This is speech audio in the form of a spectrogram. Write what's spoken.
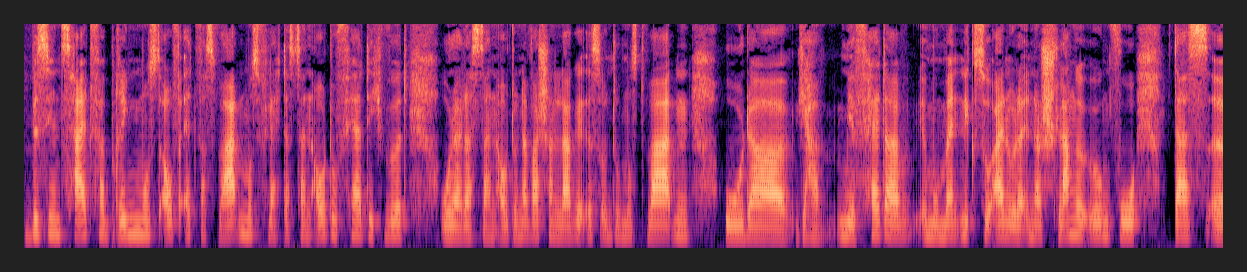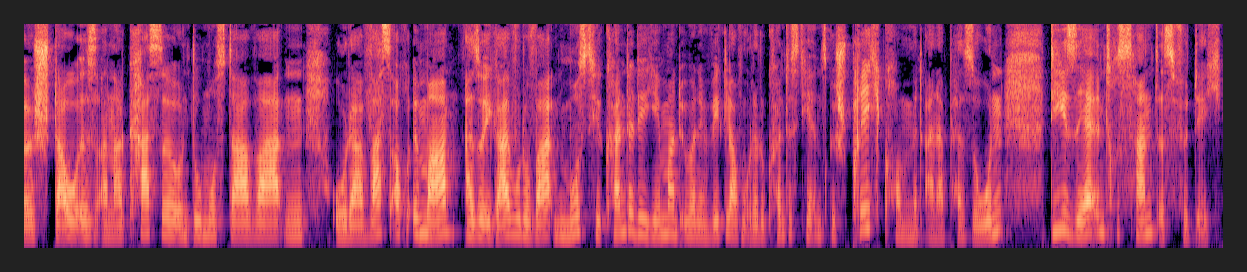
ein bisschen Zeit verbringen musst, auf etwas warten musst, vielleicht, dass dein Auto fertig wird oder dass dein Auto in der Waschanlage ist und du musst warten oder ja, mir fällt da im Moment nichts so ein oder in der Schlange irgendwo, dass äh, Stau ist an der Kasse und du musst da warten oder was auch immer. Also egal, wo du warten musst, hier könnte dir jemand über den Weg laufen oder du könntest hier ins Gespräch kommen mit einer Person, die sehr interessant ist für dich.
